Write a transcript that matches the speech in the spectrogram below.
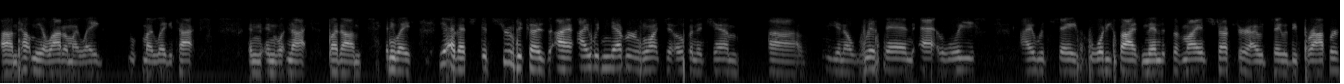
Um, helped me a lot on my leg, my leg attacks, and and whatnot. But um, anyways, yeah, that's it's true because I I would never want to open a gym, uh, you know, within at least I would say 45 minutes of my instructor. I would say would be proper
